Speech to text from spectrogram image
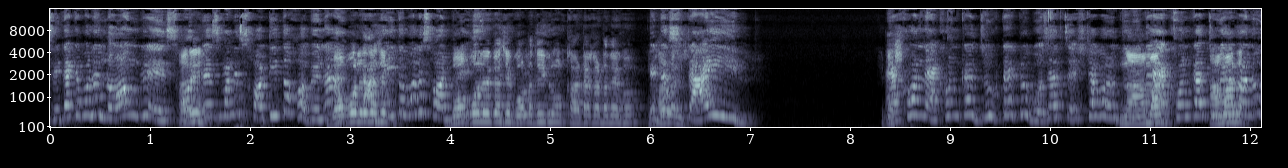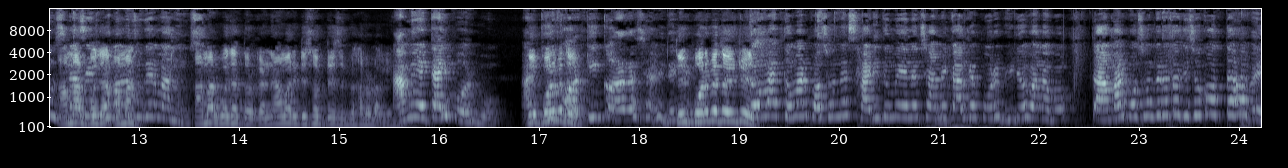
সেটাকে বলে লং ড্রেস শর্ট ড্রেস মানে শর্টই তো হবে না। বগলের কাছে তো বলে শর্ট বগলের কাছে গলা থেকে কাটা কাটা দেখো এটা স্টাইল এখন এখনকার যুগটা একটু বোঝার চেষ্টা করো। না, আমার- এখনকার আমার- মানুষ না আমার বোঝা- আমার- যুগের মানুষ। আমার বোঝার দরকার নেই আমার এসব ড্রেস ভালো লাগে। আমি এটাই পরবো। কি পরবে তো? কি করার আছে আমি নেব। পরবে তো এই ড্রেস তোমার তোমার পছন্দের শাড়ি তুমি এনেছো আমি কালকে পরে ভিডিও বানাবো। তা আমার পছন্দেরও তো কিছু করতে হবে।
